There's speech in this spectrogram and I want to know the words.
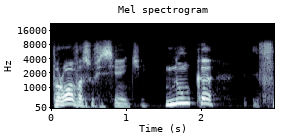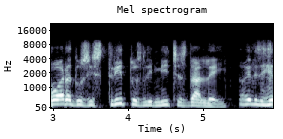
prova suficiente. Nunca fora dos estritos limites da lei. Então ele re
